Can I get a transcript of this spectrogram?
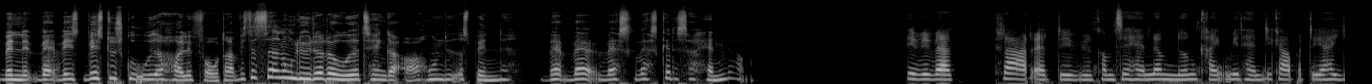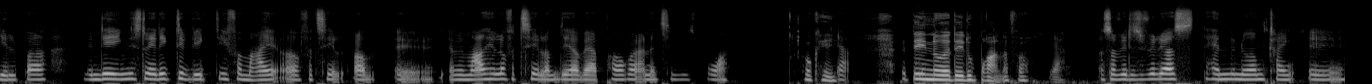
Men øh, hvad, hvis, hvis du skulle ud og holde foredrag, hvis der sidder nogle lytter derude og tænker, åh, hun lyder spændende, hvad, hvad, hvad, hvad skal det så handle om? det vil være klart, at det vil komme til at handle om noget omkring mit handicap og det at have hjælpere. Men det er egentlig slet ikke det vigtige for mig at fortælle om. Øh, jeg vil meget hellere fortælle om det at være pårørende til misbrugere. Okay, Ja. det er noget af det, du brænder for. Og så vil det selvfølgelig også handle noget omkring øh,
